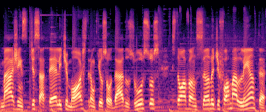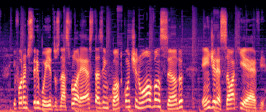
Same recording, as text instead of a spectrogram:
Imagens de satélite mostram que os soldados russos estão avançando de forma lenta e foram distribuídos nas florestas enquanto continuam avançando em direção a Kiev.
